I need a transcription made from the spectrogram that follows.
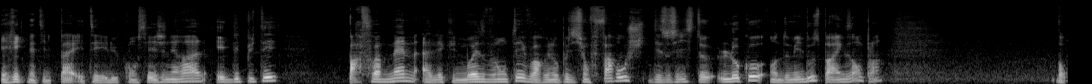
Éric n'a-t-il pas été élu conseiller général et député? Parfois même avec une mauvaise volonté, voire une opposition farouche des socialistes locaux en 2012 par exemple. Hein. Bon,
